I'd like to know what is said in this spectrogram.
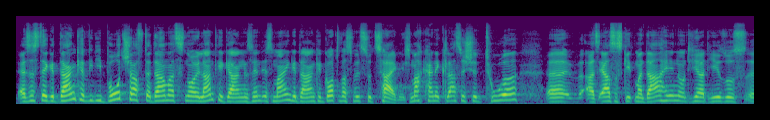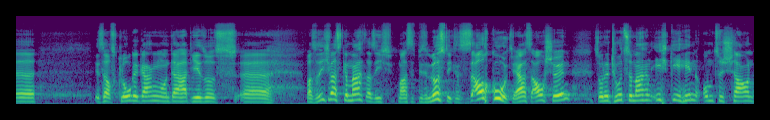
Es ist der Gedanke, wie die Botschafter damals neue Land gegangen sind, ist mein Gedanke, Gott, was willst du zeigen? Ich mache keine klassische Tour. Äh, als erstes geht man dahin und hier hat Jesus, äh, ist aufs Klo gegangen und da hat Jesus... Äh, was weiß ich was gemacht, also ich mache es ein bisschen lustig, das ist auch gut, ja, ist auch schön, so eine Tour zu machen. Ich gehe hin, um zu schauen,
